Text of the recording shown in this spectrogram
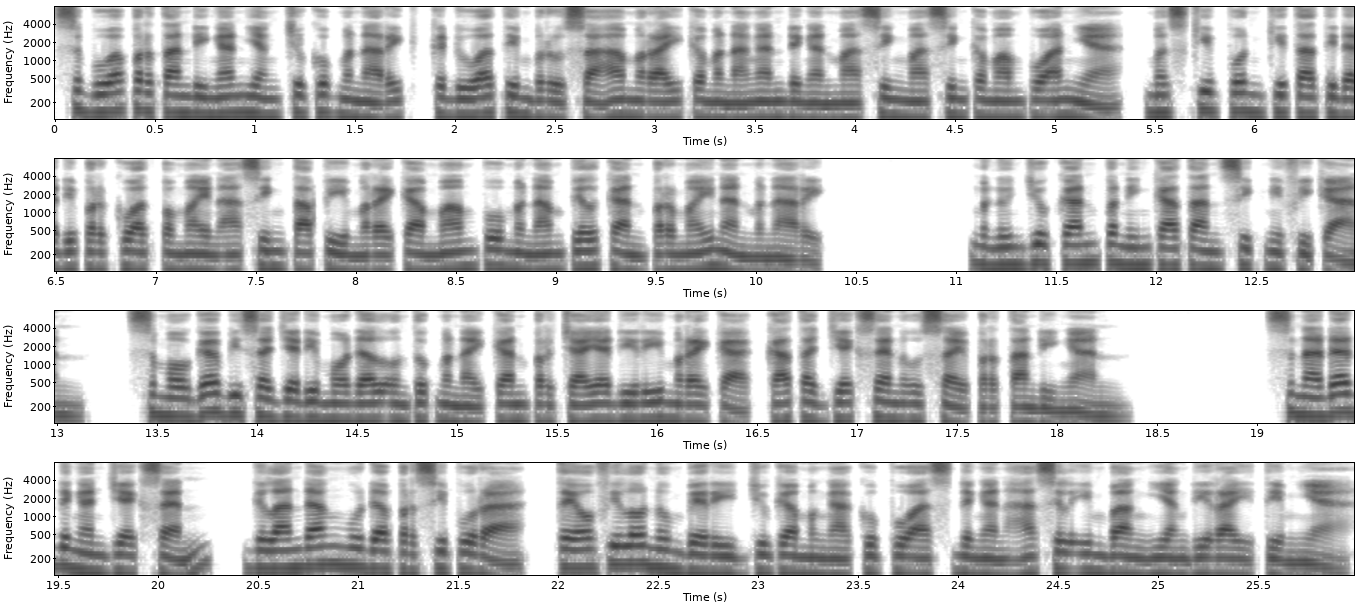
Sebuah pertandingan yang cukup menarik, kedua tim berusaha meraih kemenangan dengan masing-masing kemampuannya, meskipun kita tidak diperkuat pemain asing tapi mereka mampu menampilkan permainan menarik. Menunjukkan peningkatan signifikan. Semoga bisa jadi modal untuk menaikkan percaya diri mereka, kata Jackson usai pertandingan. Senada dengan Jackson, gelandang muda Persipura, Teofilo Numberi juga mengaku puas dengan hasil imbang yang diraih timnya.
